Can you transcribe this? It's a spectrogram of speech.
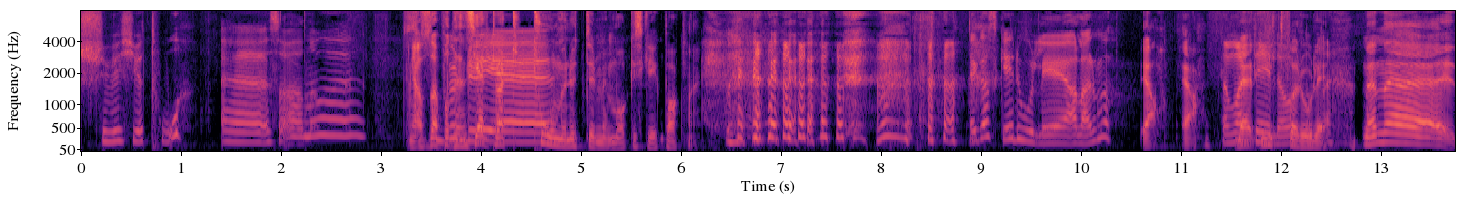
7.22, eh, så nå Ja, så det har potensielt vært to minutter med måkeskrik bak meg. Det er ganske rolig alarm, da. Ja, ja. Det er litt for rolig. Men eh,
